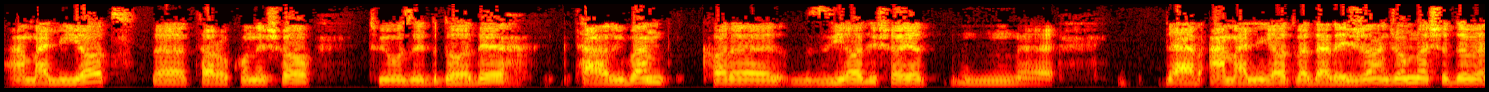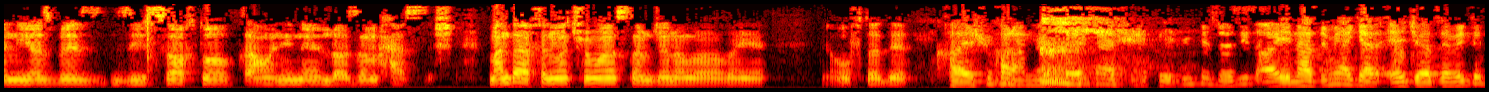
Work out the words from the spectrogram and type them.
عملیات و تراکنش ها توی حوزه داده تقریبا کار زیادی شاید در عملیات و در اجرا انجام نشده و نیاز به زیرساخت و قوانین لازم هستش. من در خدمت شما هستم جناب آقای افتاده. خواهش می‌کنم که دادید آیه نظمی اگر اجازه بدید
